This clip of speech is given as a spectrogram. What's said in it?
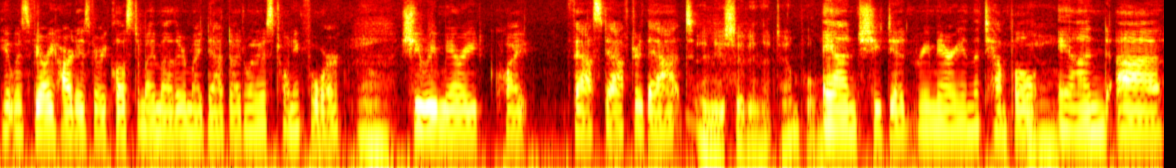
it was very hard. I was very close to my mother. My dad died when I was 24. yeah. She remarried quite fast after that, And you said in the temple. and she did remarry in the temple. Yeah. And uh,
